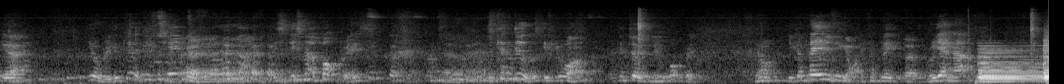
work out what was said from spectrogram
yeah. You're really good. You've changed it. It's, it's not a pop quiz. You can do it if you want. You can do it in pop quiz. You know, you can play anything you want. You can play uh, Rihanna.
